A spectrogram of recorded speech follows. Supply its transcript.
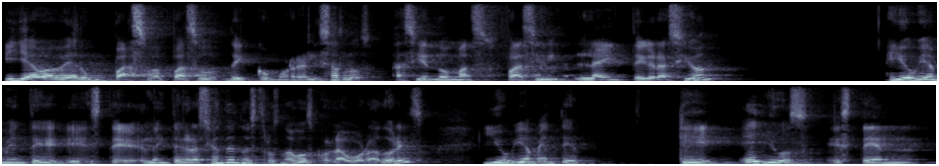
y ya va a haber un paso a paso de cómo realizarlos, haciendo más fácil la integración y obviamente este, la integración de nuestros nuevos colaboradores y obviamente que ellos estén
